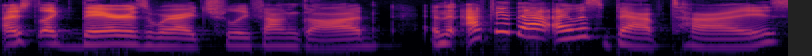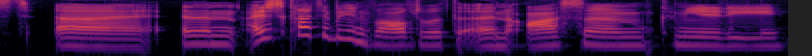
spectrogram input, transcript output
i just like there is where i truly found god. And then after that i was baptized uh and then i just got to be involved with an awesome community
